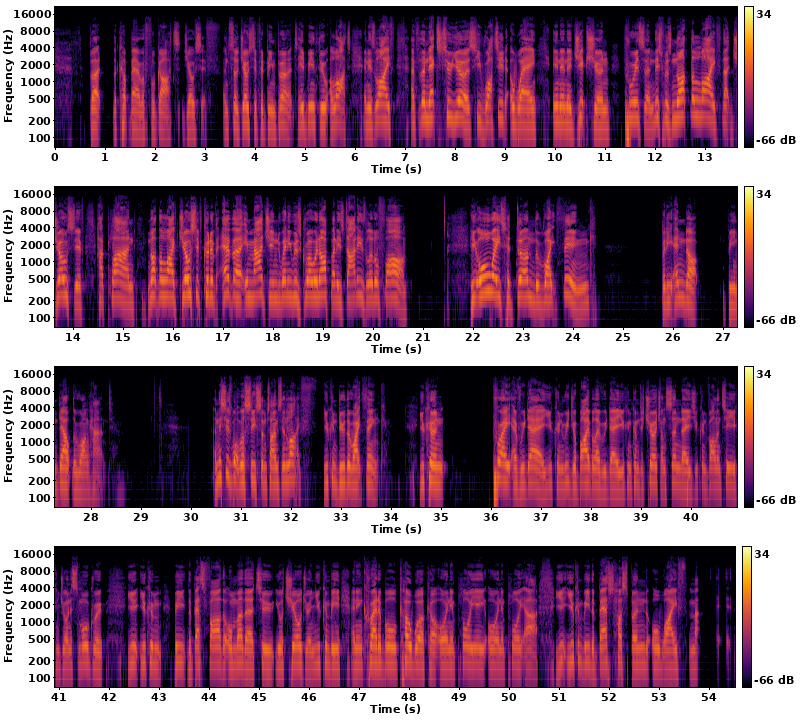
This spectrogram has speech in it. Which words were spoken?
But the cupbearer forgot Joseph. And so Joseph had been burnt. He had been through a lot in his life. And for the next two years, he rotted away in an Egyptian prison. This was not the life that Joseph had planned, not the life Joseph could have ever imagined when he was growing up on his daddy's little farm. He always had done the right thing, but he ended up being dealt the wrong hand. And this is what we'll see sometimes in life. You can do the right thing. You can pray every day. You can read your Bible every day. You can come to church on Sundays. You can volunteer. You can join a small group. You, you can be the best father or mother to your children. You can be an incredible co worker or an employee or an employer. You, you can be the best husband or wife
